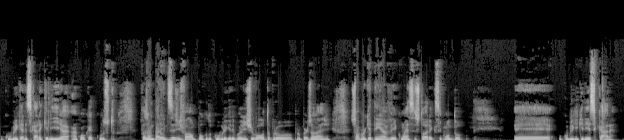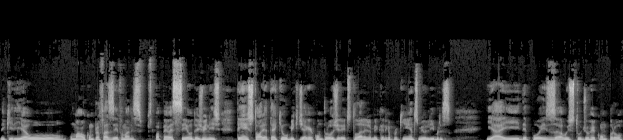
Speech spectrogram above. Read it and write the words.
O Kubrick era esse cara que ele ia a qualquer custo. Fazer um parênteses a gente falar um pouco do Kubrick e depois a gente volta pro, pro personagem. Só porque tem a ver com essa história que você contou. É, o Kubrick queria esse cara. Ele queria o, o Malcolm pra fazer. Falou, mano, esse papel é seu desde o início. Tem a história até que o Mick Jagger comprou os direitos do Laranja Mecânica por 500 mil libras. E aí depois uh, o estúdio recomprou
